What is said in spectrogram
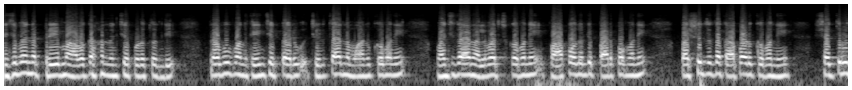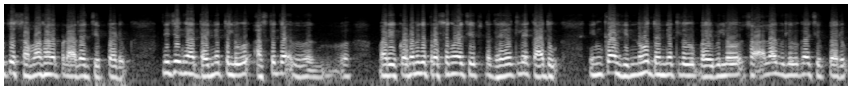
నిజమైన ప్రేమ అవగాహన నుంచే పడుతుంది. ప్రభు మనకేం చెప్పారు? చెడుతాన్ని మానుకోమని మంచిదాన్ని అలవర్చుకోమని పాపం నుండి పారిపోమని పరిశుద్ధత కాపాడుకోమని శత్రువుతో సమాధానపడాలని చెప్పాడు. నిజంగా ధన్యతలు అష్ట మరి కొండ మీద ప్రసంగంలో చెప్పిన ధన్యతలే కాదు. ఇంకా ఎన్నో ధన్యతలు బైబిల్లో చాలా విలువగా చెప్పారు.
